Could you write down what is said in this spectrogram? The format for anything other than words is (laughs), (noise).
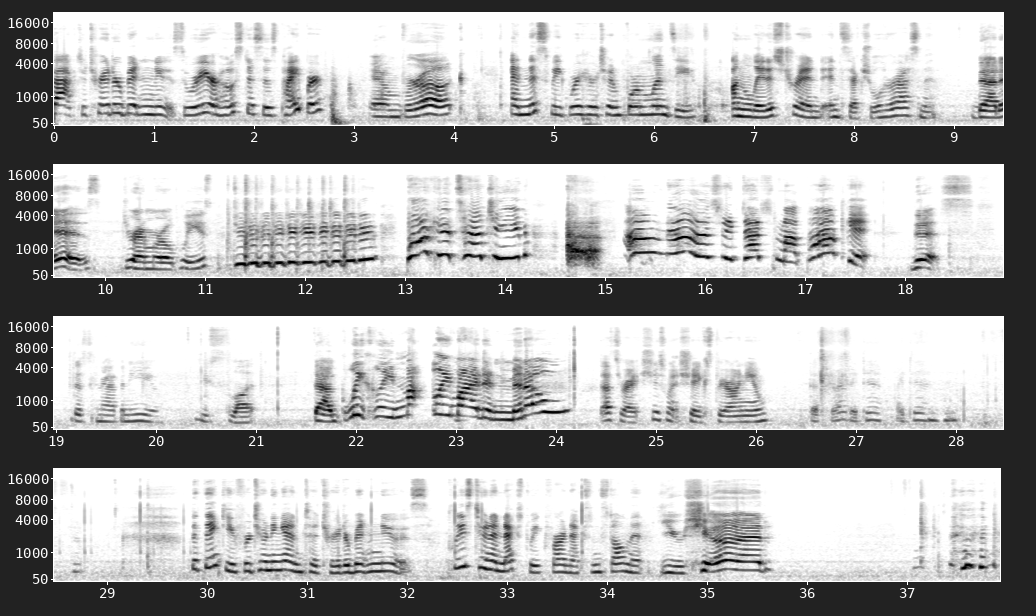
Back to Traitor Benton News. We're your hostesses, Piper. And Brooke. And this week we're here to inform Lindsay on the latest trend in sexual harassment. That is, drum roll please. Do-do-do-do-do-do-do-do-do. Pocket touching! Ah! (coughs) Oh no, she touched my pocket! This, this can happen to you, you slut. Thou gleekly, motley minded minnow! That's right, she just went Shakespeare on you. That's right, I did, I did. But thank you for tuning in to Traitor Benton News. Please tune in next week for our next installment. You should! (laughs)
